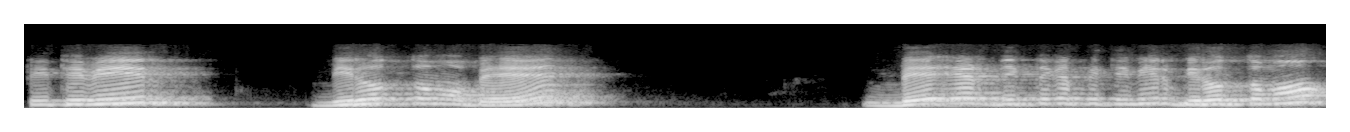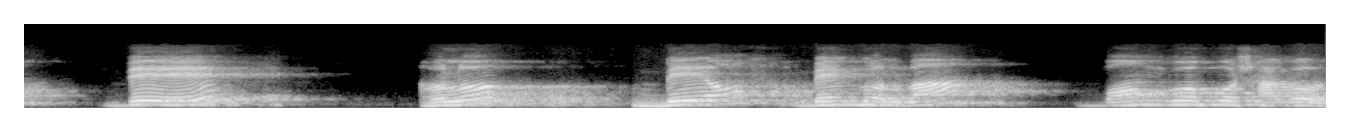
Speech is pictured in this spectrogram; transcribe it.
পৃথিবীর বৃহত্তম বে বে এর দিক থেকে পৃথিবীর বৃহত্তম বে হলো বে অফ বেঙ্গল বা বঙ্গোপসাগর।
